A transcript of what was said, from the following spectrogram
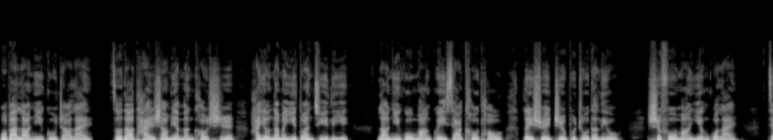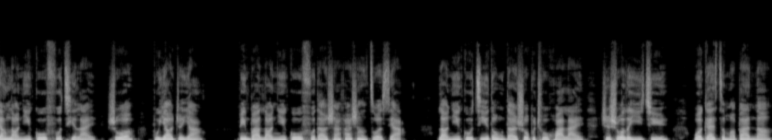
我把老尼姑找来，走到台上面门口时，还有那么一段距离。老尼姑忙跪下叩头，泪水止不住的流。师傅忙迎过来，将老尼姑扶起来，说：“不要这样。”并把老尼姑扶到沙发上坐下。老尼姑激动的说不出话来，只说了一句。我该怎么办呢？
